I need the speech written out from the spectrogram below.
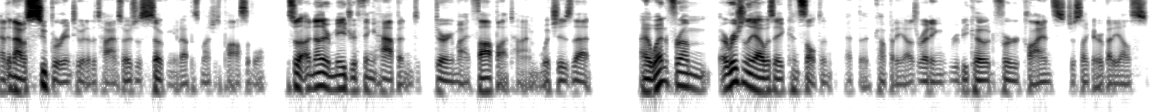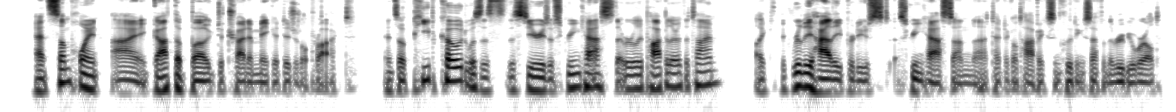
And, and I was super into it at the time, so I was just soaking it up as much as possible. So another major thing happened during my Thoughtbot time, which is that I went from originally I was a consultant at the company. I was writing Ruby code for clients, just like everybody else. At some point, I got the bug to try to make a digital product. And so Peep Code was this, series of screencasts that were really popular at the time, like, like really highly produced screencasts on uh, technical topics, including stuff in the Ruby world.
